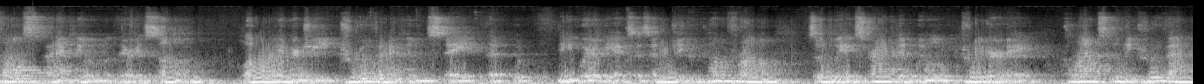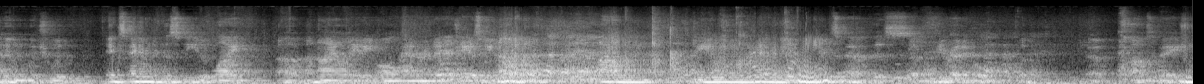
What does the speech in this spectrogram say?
false vacuum. There is some lower energy true vacuum state that would be where the excess energy could come from. So if we extract it, we will trigger a collapse to the true vacuum, which would expand at the speed of light, uh, annihilating all matter and energy as we know it. Um, do you have any opinions about this uh, theoretical uh, uh, observation?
